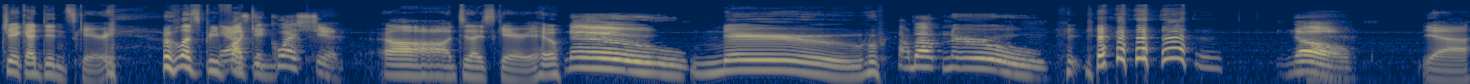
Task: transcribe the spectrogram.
Jake, I didn't scare you. Let's be Ask fucking. question. Oh, did I scare you? No. No. How about no? No. yeah.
